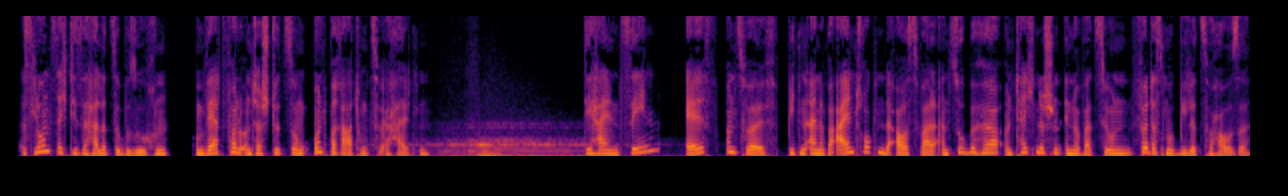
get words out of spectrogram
Es lohnt sich, diese Halle zu besuchen, um wertvolle Unterstützung und Beratung zu erhalten. Die Hallen 10, 11 und 12 bieten eine beeindruckende Auswahl an Zubehör und technischen Innovationen für das mobile Zuhause.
